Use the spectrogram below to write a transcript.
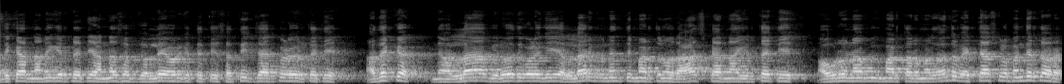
ಅಧಿಕಾರ ನನಗಿರ್ತೈತಿ, ಅನ್ನ, ಸಾಬ್, ಜೊಲ್ಲೆ ಅವ್ರಿಗೆ ಇರ್ತೈತಿ ಸತೀಶ್ ಜಾರಕಿಹೊಳಿ ಇರ್ತೈತಿ ಅದಕ್ಕೆ ನಾವೆಲ್ಲ ವಿರೋಧಿಗಳಿಗೆ ಎಲ್ಲರಿಗೂ ವಿನಂತಿ ಮಾಡ್ತೀವಿ ರಾಜಕಾರಣ ಇರ್ತೈತಿ, ಅವರು ನಮಗೆ ಮಾಡ್ತಾರೆ ಮಾಡ್ತಾರೆ ಅಂದ್ರೆ ವ್ಯತ್ಯಾಸಗಳು ಬಂದಿರ್ತಾವ್ರೆ.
